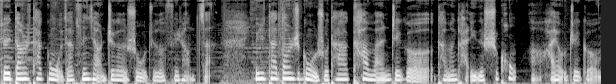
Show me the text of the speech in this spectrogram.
所以当时他跟我在分享这个的时候，我觉得非常赞。尤其他当时跟我说，他看完这个凯文·凯利的《失控》啊，还有这个，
